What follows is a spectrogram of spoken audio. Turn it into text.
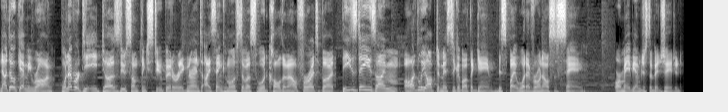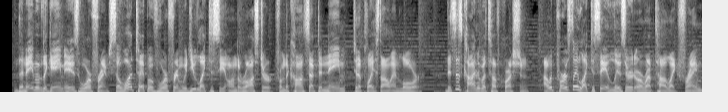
Now don't get me wrong, whenever DE does do something stupid or ignorant, I think most of us would call them out for it, but these days I'm oddly optimistic about the game, despite what everyone else is saying. Or maybe I'm just a bit jaded. The name of the game is Warframe, so what type of Warframe would you like to see on the roster, from the concept and name to the playstyle and lore? This is kind of a tough question. I would personally like to see a lizard or reptile-like frame.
